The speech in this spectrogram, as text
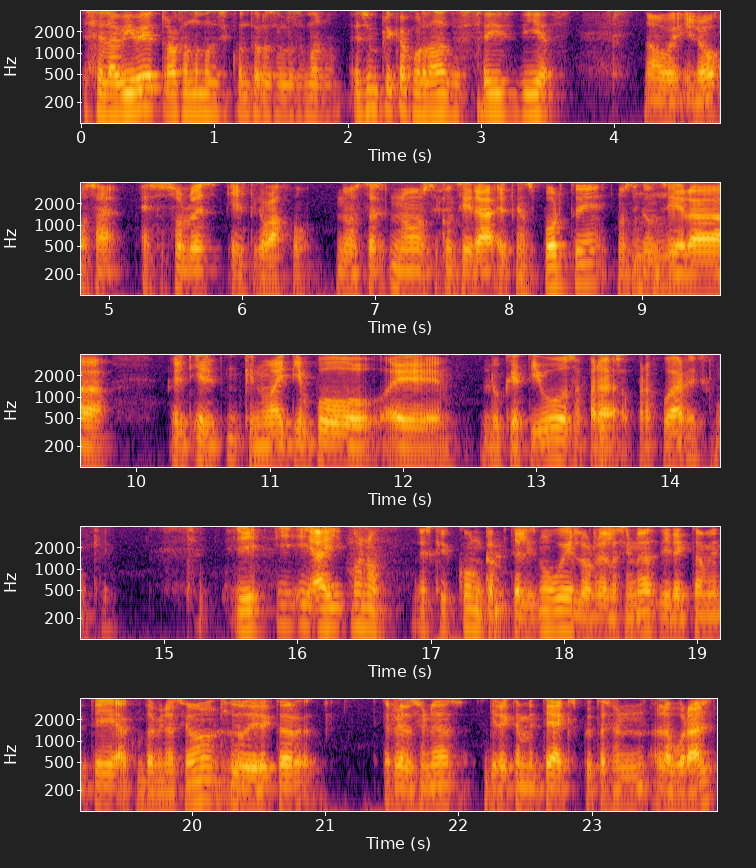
se la vive trabajando más de 50 horas a la semana. Eso implica jornadas de 6 días. No, güey, y luego, o sea, eso solo es el trabajo. No, está, no se considera el transporte, no se considera el, que no hay tiempo eh, lucrativo, o sea, para, para jugar. Es como que... Y, y, hay, bueno, es que con capitalismo, güey, lo relacionas directamente a contaminación, lo directa, relacionas directamente a explotación laboral,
